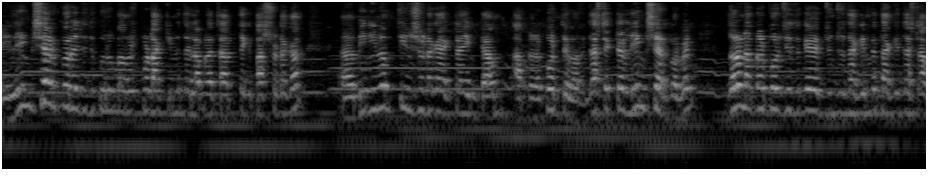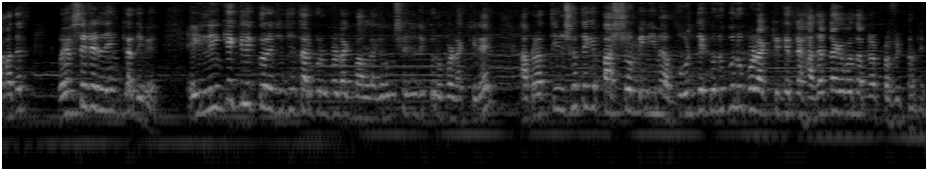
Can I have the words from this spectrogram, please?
এই লিঙ্ক শেয়ার করে যদি কোনো মানুষ প্রোডাক্ট কিনে, তাহলে আপনারা চার থেকে পাঁচশো টাকা মিনিমাম তিনশো টাকা একটা ইনকাম আপনারা করতে পারেন জাস্ট একটা লিঙ্ক শেয়ার করবেন। ধরেন আপনার পরিচিত কেউ একজন জুতা কিনবে তাকে জাস্ট আমাদের ওয়েবসাইটের লিঙ্কটা দিবেন। এই লিঙ্কে ক্লিক করে যদি তার কোনো প্রোডাক্ট ভালো লাগে এবং সে যদি কোনো প্রোডাক্ট কিনে, আপনার তিনশো থেকে পাঁচশো মিনিমাম ঊর্ধ্বে কোনো কোনো প্রোডাক্টের ক্ষেত্রে হাজার টাকা পর্যন্ত আপনার প্রফিট পাবেন।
